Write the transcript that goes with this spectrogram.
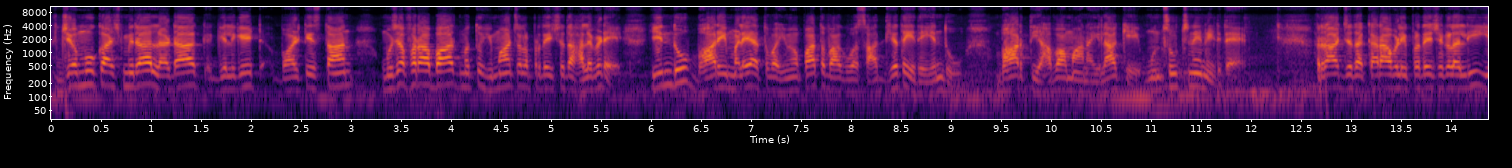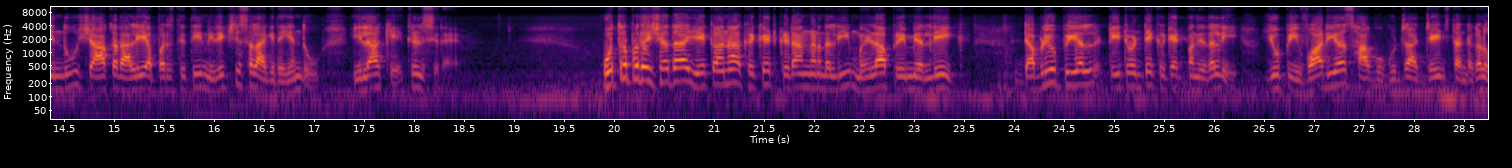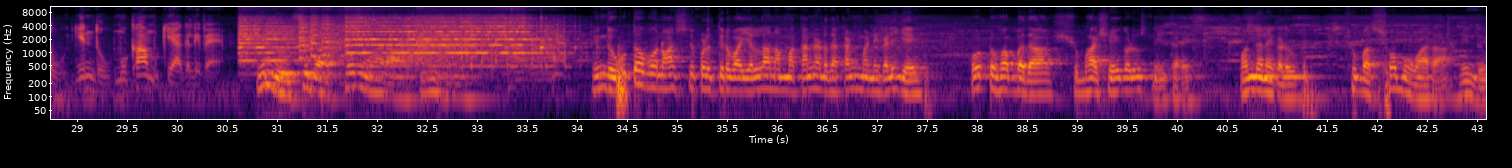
ಜಮ್ಮು ಕಾಶ್ಮೀರ, ಲಡಾಖ್, ಗಿಲ್ಗಿಟ್, ಬಾಲ್ಟಿಸ್ತಾನ್, ಮುಜಫರಾಬಾದ್ ಮತ್ತು ಹಿಮಾಚಲ ಪ್ರದೇಶದ ಹಲವೆಡೆ ಇಂದು ಭಾರೀ ಮಳೆ ಅಥವಾ ಹಿಮಪಾತವಾಗುವ ಸಾಧ್ಯತೆ ಇದೆ ಎಂದು ಭಾರತೀಯ ಹವಾಮಾನ ಇಲಾಖೆ ಮುನ್ಸೂಚನೆ ನೀಡಿದೆ. ರಾಜ್ಯದ ಕರಾವಳಿ ಪ್ರದೇಶಗಳಲ್ಲಿ ಇಂದು ಶಾಖದ ಅಲೆಯ ಪರಿಸ್ಥಿತಿ ನಿರೀಕ್ಷಿಸಲಾಗಿದೆ ಎಂದು ಇಲಾಖೆ ತಿಳಿಸಿದೆ. ಉತ್ತರ ಪ್ರದೇಶದ ಏಕಾನ ಕ್ರಿಕೆಟ್ ಕ್ರೀಡಾಂಗಣದಲ್ಲಿ ಮಹಿಳಾ premier league WPL T twenty cricket ಪಂದ್ಯದಲ್ಲಿ ಯುಪಿ ವಾರಿಯರ್ಸ್ ಹಾಗೂ ಗುಜರಾತ್ ಜೈಂಟ್ಸ್ ತಂಡಗಳು ಇಂದು ಮುಖಾಮುಖಿಯಾಗಲಿವೆ. ಇಂದು ಹುಟ್ಟುಹಬ್ಬವನ್ನು ಆಶಿಸಿಕೊಳ್ಳುತ್ತಿರುವ ಎಲ್ಲ ನಮ್ಮ ಕನ್ನಡದ ಕಣ್ಮಣಿಗಳಿಗೆ ಹುಟ್ಟುಹಬ್ಬದ ಶುಭಾಶಯಗಳು ಸ್ನೇಹಿತರೆ. ವಂದನೆಗಳು. ಶುಭ ಸೋಮವಾರ ಇಂದು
